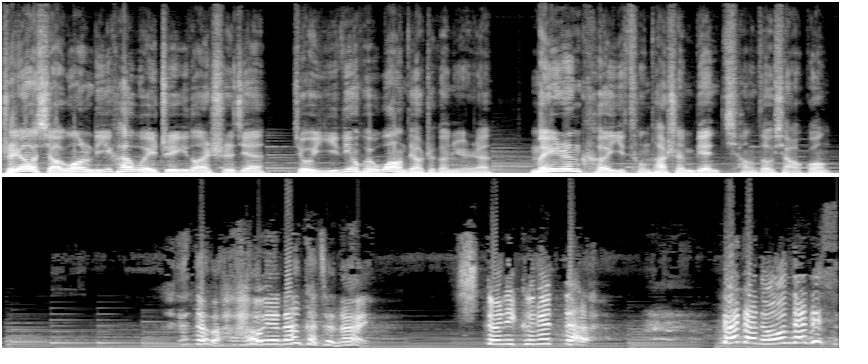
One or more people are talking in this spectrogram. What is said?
只要小光离开未知一段时间，就一定会忘掉这个女人，没人可以从他身边抢走小光。なたは母親なんかじゃない。嫉妬に狂った、ただの女です。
